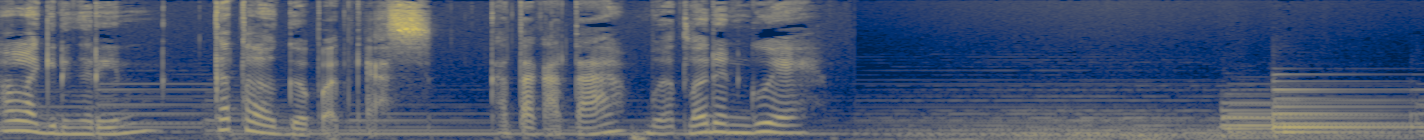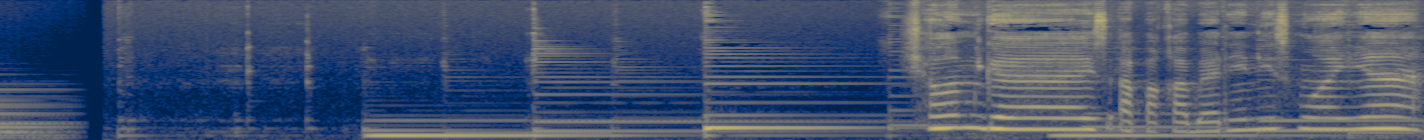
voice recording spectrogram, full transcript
Lo lagi dengerin Kata Lo Gue Podcast. Kata-kata buat lo dan gue. Shalom guys, apa kabarnya nih semuanya?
